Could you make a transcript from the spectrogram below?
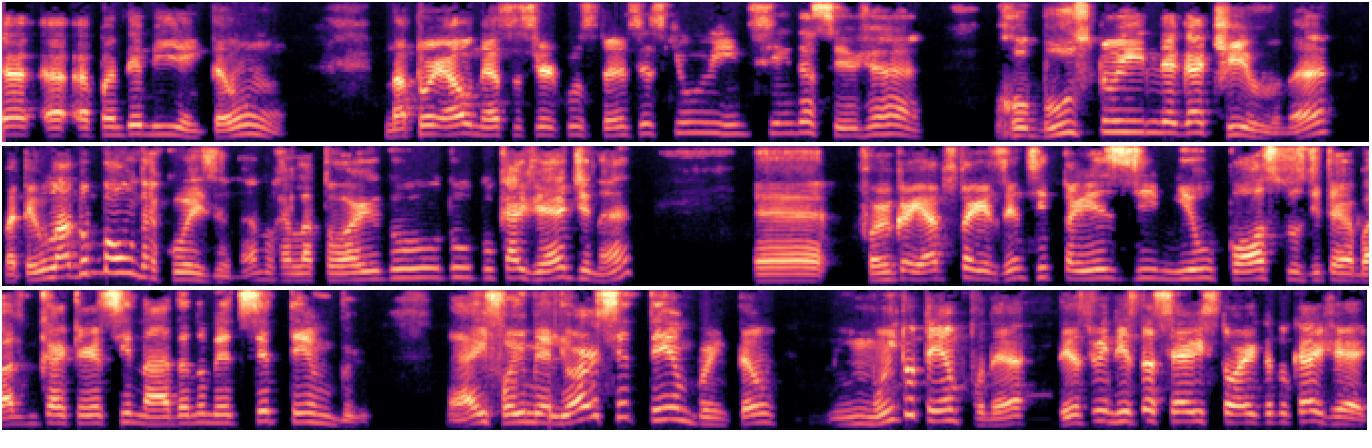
à, à, à pandemia. Então, natural nessas circunstâncias que o índice ainda seja robusto e negativo, né? Mas tem o um lado bom da coisa, né? No relatório do, do, do CAGED, né? É, foram criados 313 mil postos de trabalho com carteira assinada no mês de setembro. Né? E foi o melhor setembro, então, em muito tempo, né? Desde o início da série histórica do CAGED.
